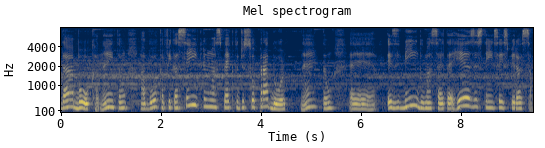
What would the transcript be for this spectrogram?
da boca, né? Então a boca fica sempre um aspecto de soprador, né? Então, é, exibindo uma certa resistência à expiração.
